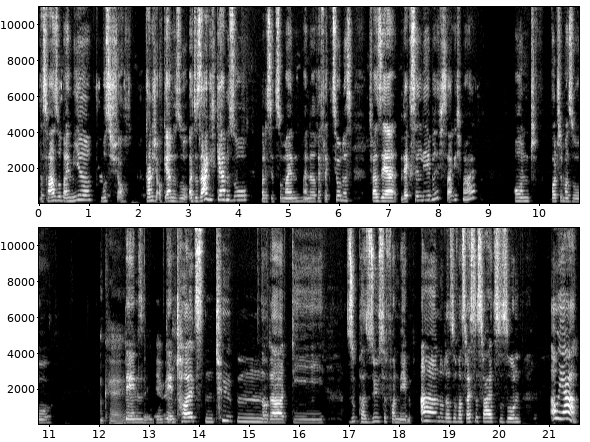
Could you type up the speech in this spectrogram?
das war so bei mir, muss ich auch, kann ich auch gerne so, also sage ich gerne so, weil das jetzt so mein, meine Reflexion ist. Ich war sehr wechsellebig, sage ich mal. Und wollte immer so okay, den, den tollsten Typen oder die super Süße von nebenan oder sowas. Weißt du, es war halt so, so ein, oh ja,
